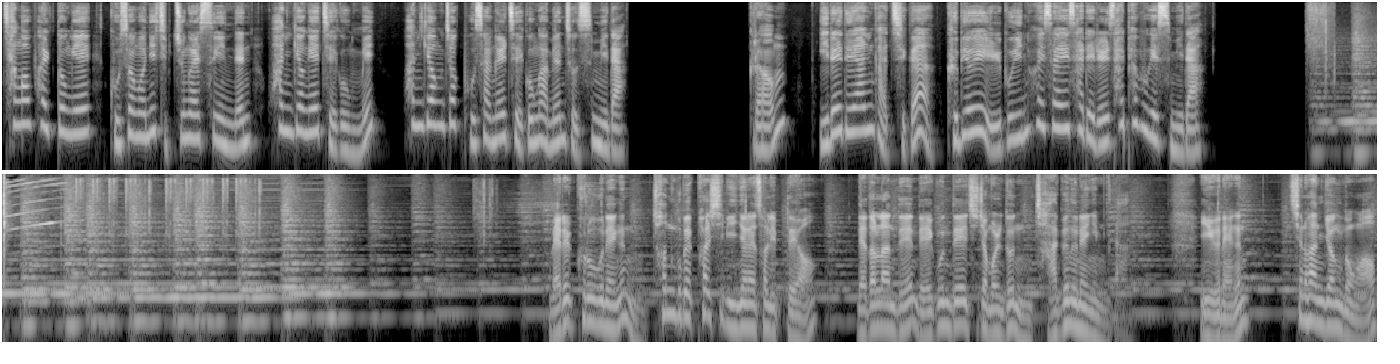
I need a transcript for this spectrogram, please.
창업 활동에 구성원이 집중할 수 있는 환경의 제공 및 환경적 보상을 제공하면 좋습니다. 그럼 일에 대한 가치가 급여의 일부인 회사의 사례를 살펴보겠습니다. 메르크루 은행은 1982년에 설립되어 네덜란드에 네 군데의 지점을 둔 작은 은행입니다. 이 은행은 친환경 농업,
